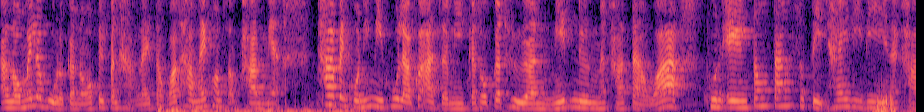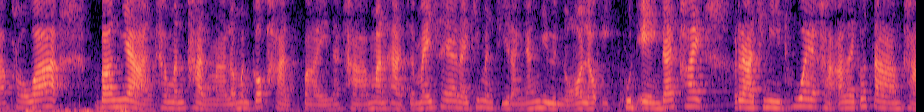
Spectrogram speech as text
อะเราไม่ระบุแล้วกันเนาะว่าเป็นปัญหาอะไรแต่ว่าทำให้ความสัมพันธ์เนี่ยถ้าเป็นคนที่มีคู่แล้วก็อาจจะมีกระทบกระเทือนนิดนึงนะคะ แต่ว่าคุณเองต้องตั้งสติให้ดีๆนะคะ เพราะว่าบางอย่างค่ะมันผ่านมาแล้วมันก็ผ่านไปนะคะ มันอาจจะไม่ใช่อะไรที่มันจีรังยั่งยืนเนาะแล้วคุณเองได้ไพ่ราชินีถ้วยค่ะ อะไรก็ตามค่ะ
